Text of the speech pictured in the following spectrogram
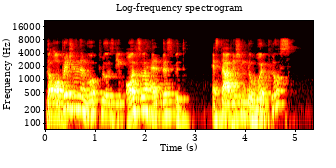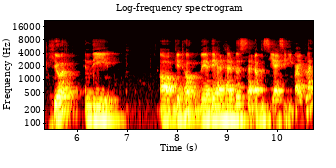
The operational and workflows team also helped us with establishing the workflows here in the uh, GitHub where they had helped us set up the CI/CD pipeline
